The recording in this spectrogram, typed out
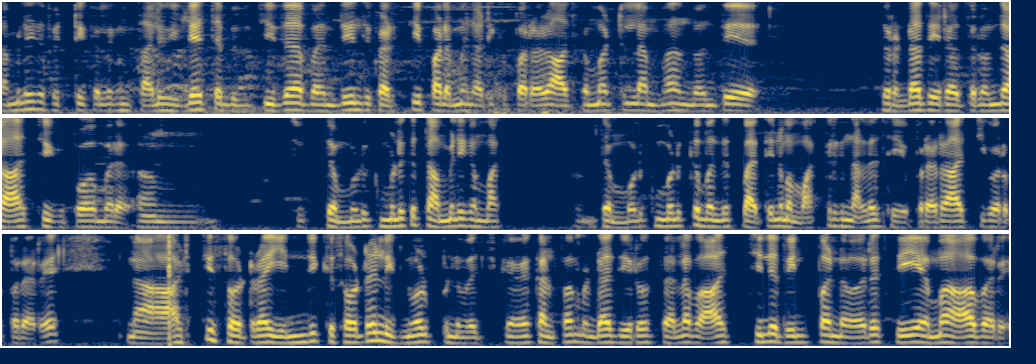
தமிழக வெற்றி கழகம் தலைவர் இளைய விஜய் தான் வந்து இந்த கட்சி படமாக நடிக்க போகிறாரு அதுக்கு மட்டும் இல்லாமல் அது வந்து ஸோ ரெண்டாயிரத்தி இருபத்தில் வந்து ஆட்சிக்கு போக முடியும் முழுக்க முழுக்க தமிழக மக் முழுக்க முழுக்க வந்து பார்த்தீங்கன்னா நம்ம மக்களுக்கு நல்லது செய்ய போகிறாரு ஆட்சிக்கு வர போகிறாரு நான் அடித்து சொல்கிறேன் இன்றைக்கி சொல்கிறேன் இன்றைக்கி நோட் பண்ணி வச்சுக்கோங்க. கன்ஃபார்ம் ரெண்டாயிரத்தி இருபத்தாறில் ஆட்சியில் வின் பண்ணவர் சிஎம்மாக ஆவார்.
